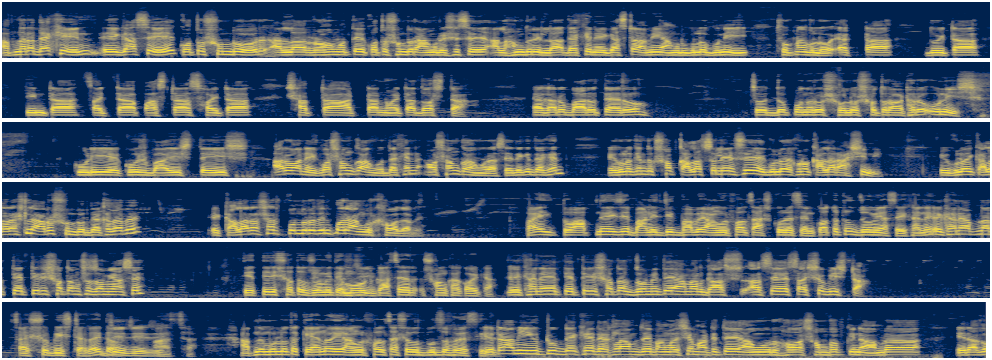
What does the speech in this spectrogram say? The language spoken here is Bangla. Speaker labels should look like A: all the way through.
A: আপনারা দেখেন এই গাছে কত সুন্দর আল্লাহর রহমতে কত সুন্দর আঙুর এসেছে। আলহামদুলিল্লাহ, দেখেন এই গাছটা আমি আঙুরগুলো গুনি থোকনাগুলো একটা, দুইটা, তিনটা, চারটা, পাঁচটা, ছয়টা, সাতটা, আটটা, নয়টা, দশটা, এগারো, বারো, তেরো, চোদ্দ, পনেরো, ষোলো, সতেরো, আঠারো, উনিশ, কুড়ি, একুশ, বাইশ, তেইশ আরও অনেক, অসংখ্য আঙুর, দেখেন অসংখ্য আঙুর আছে। এদিকে দেখেন, এগুলো কিন্তু সব কালার চলে এসে এগুলো এখনও কালার আসেনি। এগুলো এই কালার আসলে আরও সুন্দর দেখা যাবে। এই কালার আসার পনেরো দিন পরে আঙুর খাওয়া যাবে।
B: ভাই তো আপনি এই যে বাণিজ্যিক ভাবে আঙ্গুর ফল চাষ করেছেন কতটুক জমি আছে এখানে?
A: এখানে আপনার তেত্রিশ শতাংশ জমি আছে।
B: তেত্রিশ শতক জমিতে মোট গাছের সংখ্যা কয়টা?
A: এখানে তেত্রিশ শতক জমিতে আমার গাছ আছে চারশো বিশটা।
B: চারশো বিশটা তাই তো?
A: জি, জি।
B: আচ্ছা। আপনি মূলত কেন এই আঙ্গুর ফল চাষে উদ্বুদ্ধ হয়েছিল
A: এটা আমি ইউটিউব দেখে দেখলাম যে বাংলাদেশের মাটিতে আঙুর হওয়া সম্ভব কিনা। আমরা এর আগেও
